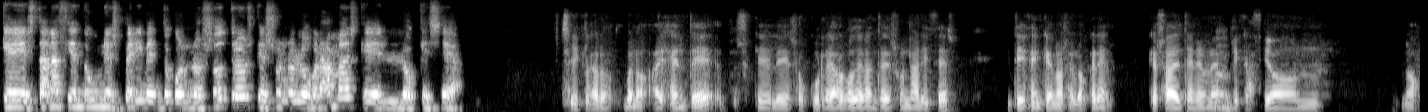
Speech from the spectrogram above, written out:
que están haciendo un experimento con nosotros, que son hologramas, que lo que sea. Sí, claro. Bueno, hay gente pues, que les ocurre algo delante de sus narices y te dicen que no se lo creen que eso ha de tener una mm. explicación. No,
